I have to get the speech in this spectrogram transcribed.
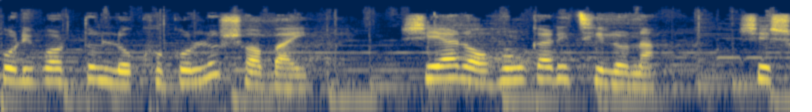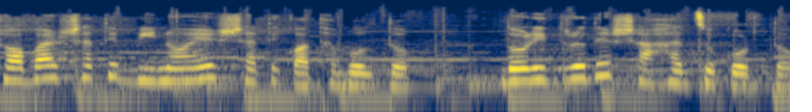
পরিবর্তন লক্ষ্য করল সবাই। সে আর অহংকারী ছিল না। সে সবার সাথে বিনয়ের সাথে কথা বলতো, দরিদ্রদের সাহায্য করত।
